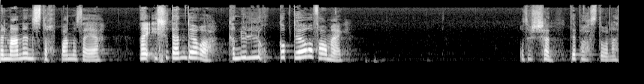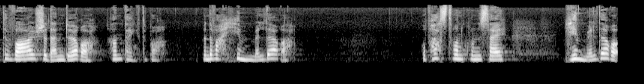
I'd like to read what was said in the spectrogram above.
Men mannen stopper han og sier, 'Nei, ikke den døra. Kan du lukke opp døra for meg?' Og da skjønte pastoren at det var jo ikke den døra han tenkte på, men det var himmeldøra. Og pastoren kunne si himmeldøra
